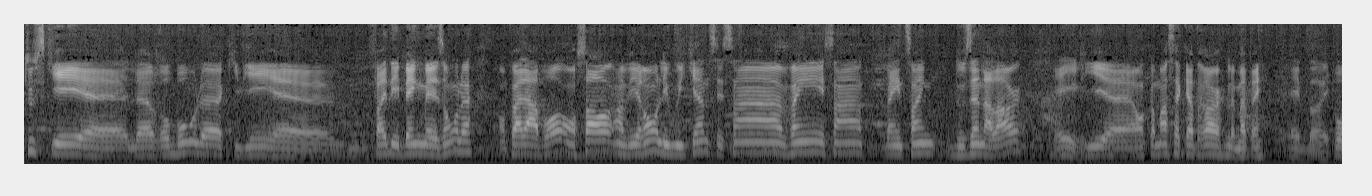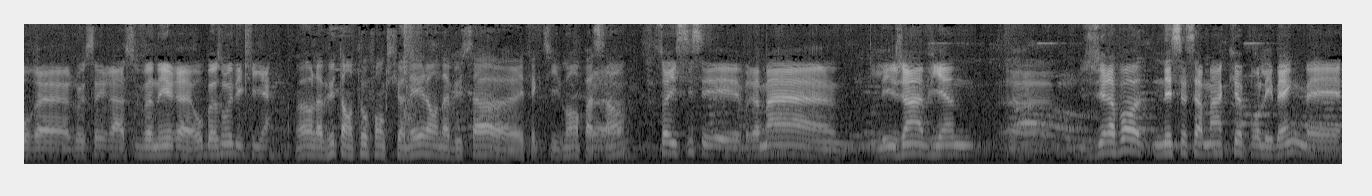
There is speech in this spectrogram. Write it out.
tout ce qui est euh, le robot là, qui vient faire des beignes maison. Là. On peut aller avoir. On sort environ les week-ends, c'est 120, 125 douzaines à l'heure. Hey, Puis euh, on commence à 4 heures le matin hey boy. pour euh, réussir à subvenir euh, aux besoins des clients. Ouais, on l'a vu tantôt fonctionner, là, on a vu ça effectivement en passant. Ça ici, c'est vraiment. les gens viennent. je dirais pas nécessairement que pour les beignes, mais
